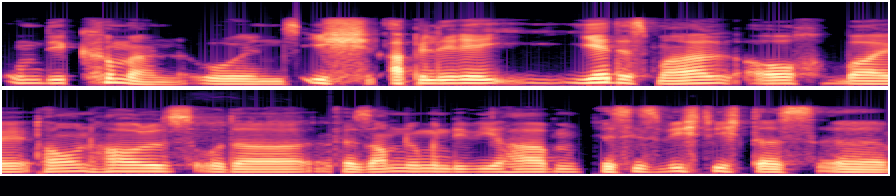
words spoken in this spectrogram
um die kümmern. Und ich appelliere jedes Mal auch bei Townhalls oder Versammlungen, die wir haben. Es ist wichtig, dass äh,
